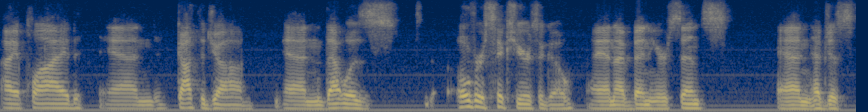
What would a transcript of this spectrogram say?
I applied and got the job, and that was over six years ago. And I've been here since, and have just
